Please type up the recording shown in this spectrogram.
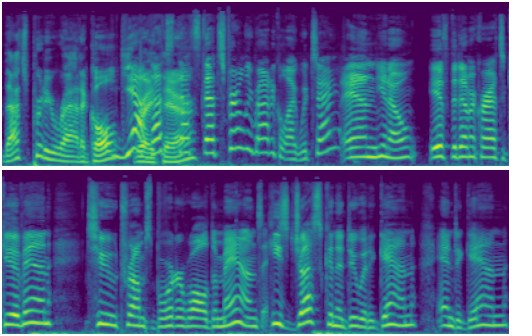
that's pretty radical, yeah, right that's, there. that's that's fairly radical, I would say. And you know, if the Democrats give in to Trump's border wall demands, he's just going to do it again and again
